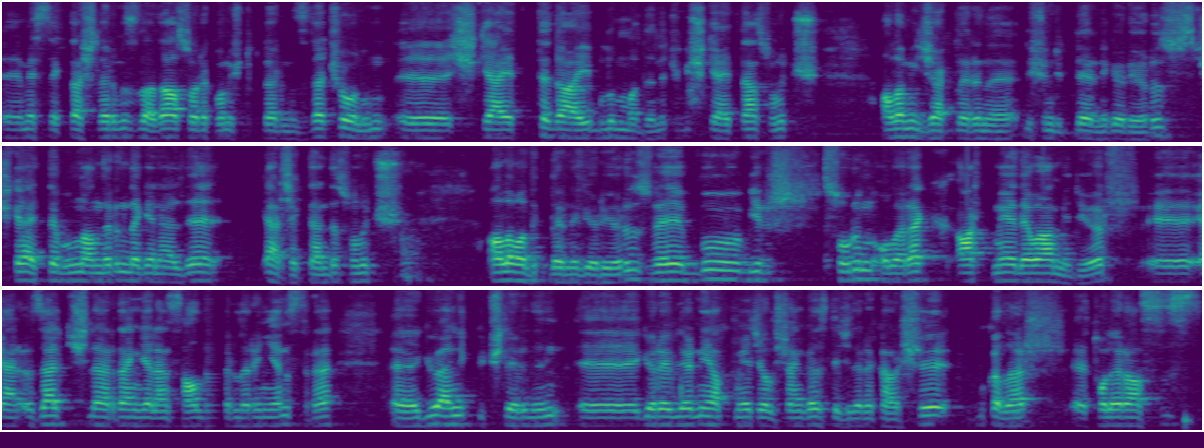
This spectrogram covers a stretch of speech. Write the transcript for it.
e, meslektaşlarımızla daha sonra konuştuklarımızda çoğunun e, şikayette dahi bulunmadığını çünkü şikayetten sonuç alamayacaklarını düşündüklerini görüyoruz. Şikayette bulunanların da genelde gerçekten de sonuç alamadıklarını görüyoruz ve bu bir sorun olarak artmaya devam ediyor. Ee, yani özel kişilerden gelen saldırıların yanı sıra e, güvenlik güçlerinin e, görevlerini yapmaya çalışan gazetecilere karşı bu kadar e, toleranssız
